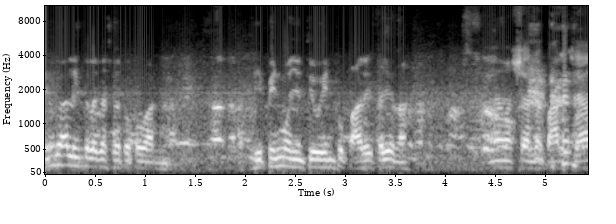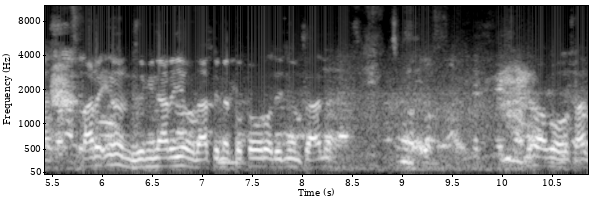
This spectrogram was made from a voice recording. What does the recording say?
Yung galing talaga sa katotohanan. Dipin mo, yung tiyuhin ko, pare kayo na. Ano siya, napari siya. Pare yun, seminaryo. Dati natuturo din yun sa ano. Pero ako, sa,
